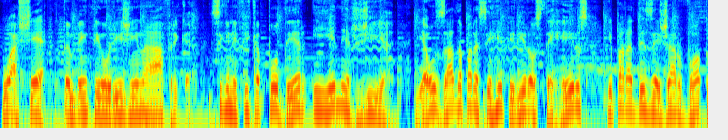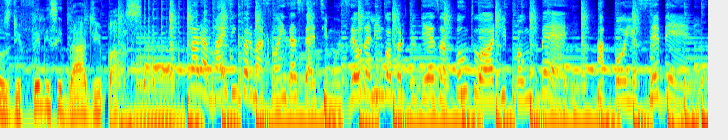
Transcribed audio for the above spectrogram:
O axé também tem origem na África, significa poder e energia e é usada para se referir aos terreiros e para desejar votos de felicidade e paz. Mais informações, acesse museudalinguaportuguesa.org.br. Apoio CBN.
